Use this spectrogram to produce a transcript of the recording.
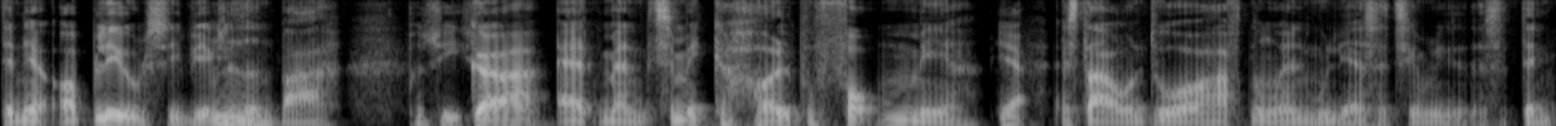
den her oplevelse i virkeligheden mm. Bare Præcis. gør, at man simpelthen ikke kan holde på formen mere. Ja. Altså, der er jo, du har haft nogle alle mulige, altså, til, altså den, den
